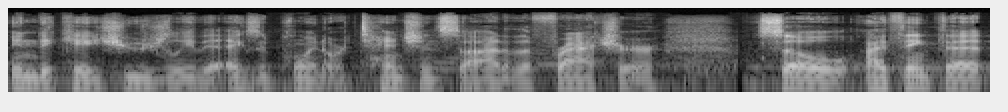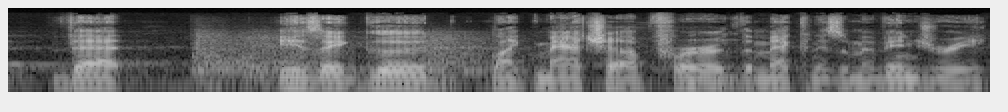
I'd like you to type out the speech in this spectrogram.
indicates usually the exit point or tension side of the fracture. So I think that that is a good like matchup for the mechanism of injury.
